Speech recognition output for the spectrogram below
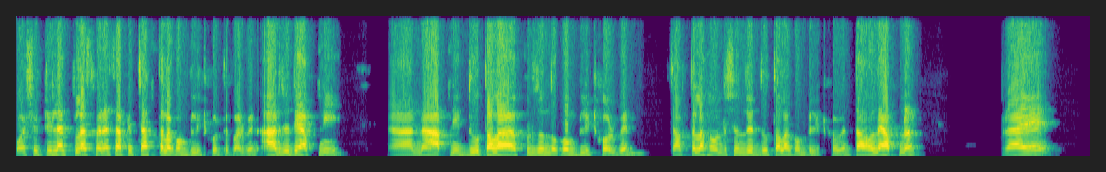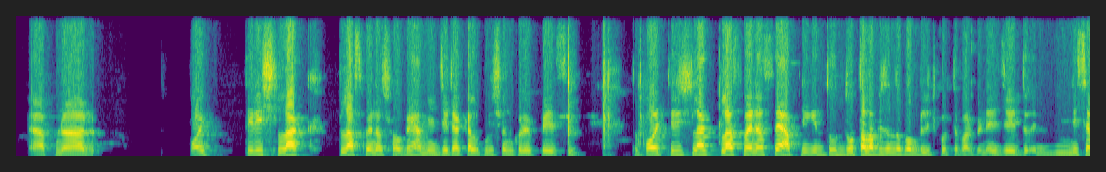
পঁয়ষট্টি লাখ প্লাস মাইনাস আপনি চারতলা কমপ্লিট করতে পারবেন। আর যদি আপনি না, আপনি দোতলা পর্যন্ত কমপ্লিট করবেন, চারতলা ফাউন্ডেশন দিয়ে দোতলা কমপ্লিট করবেন, তাহলে আপনার প্রায় আপনার পঁয়ত্রিশ লাখ প্লাস মাইনাস হবে, আমি যেটা ক্যালকুলেশন করে পেয়েছি। তো পঁয়ত্রিশ লাখ প্লাস মাইনাসে আপনি কিন্তু দোতলা পর্যন্ত কমপ্লিট করতে পারবেন, এই যে নিচে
